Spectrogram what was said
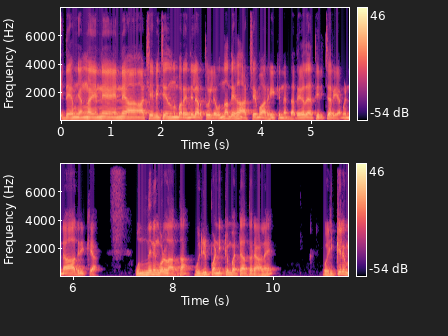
ഇദ്ദേഹം ഞങ്ങൾ എന്നെ എന്നെ ആക്ഷേപിച്ചതെന്നൊന്നും പറയുന്നതിൽ അർത്ഥമില്ല. ഒന്ന് അദ്ദേഹം ആക്ഷേപം അർഹിക്കുന്നുണ്ട്. അദ്ദേഹത്തെ തിരിച്ചറിയാം. മിണ്ടാതിരിക്കുക. ഒന്നിനും കൊള്ളാത്ത ഒരു പണിക്കും പറ്റാത്ത ഒരാളെ ഒരിക്കലും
